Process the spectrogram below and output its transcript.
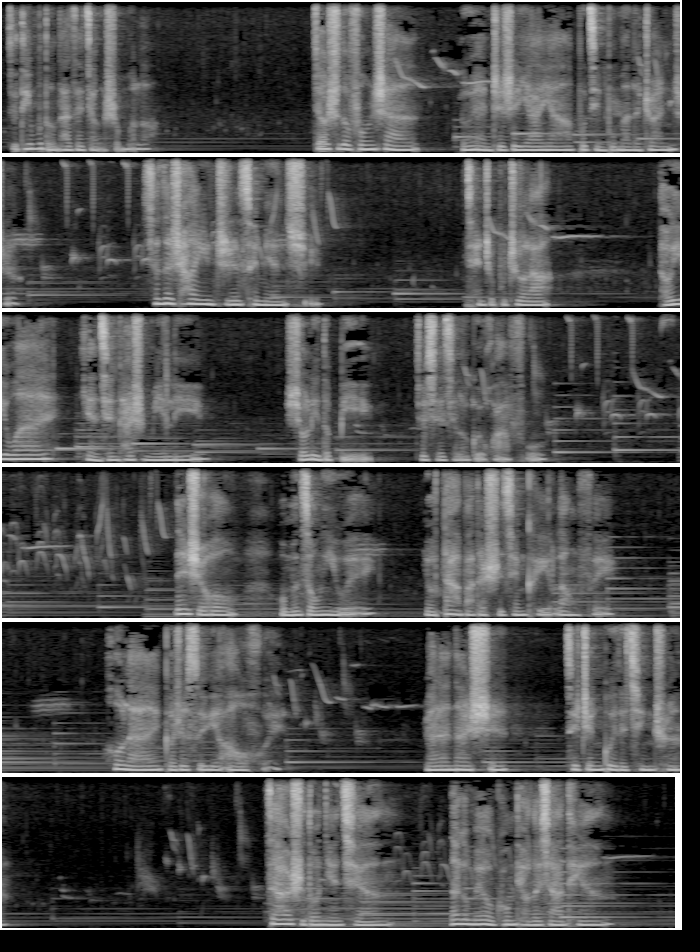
就听不懂他在讲什么了。教室的风扇永远吱吱呀呀、不紧不慢地转着，现在唱一支催眠曲，坚持不住啦！头一歪，眼前开始迷离，手里的笔就写起了鬼画符。那时候，我们总以为有大把的时间可以浪费。后来，隔着岁月懊悔，原来那是最珍贵的青春。在二十多年前。那个没有空调的夏天，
